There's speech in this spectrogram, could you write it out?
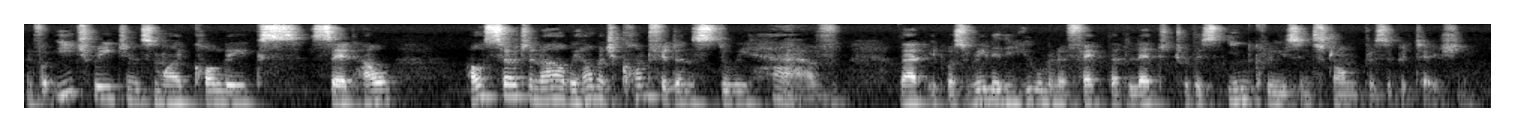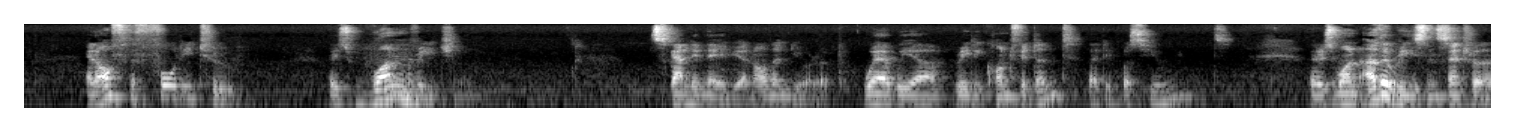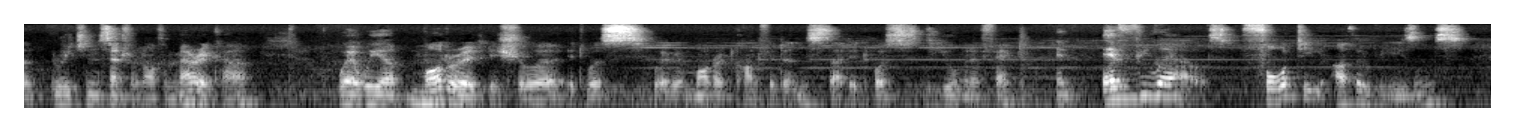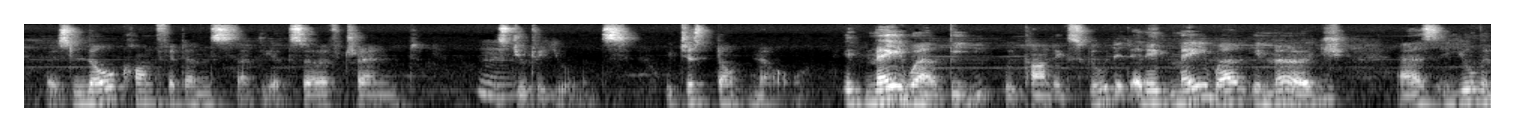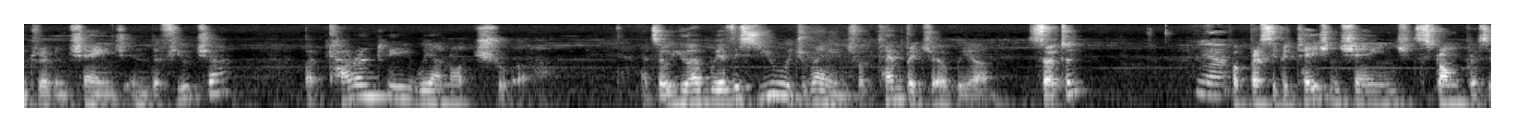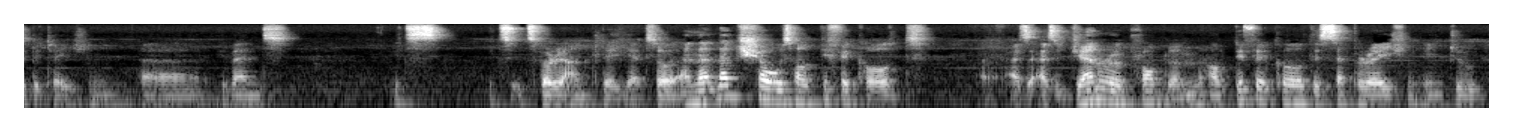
and for each regions my colleagues said how how certain are we how much confidence do we have that it was really the human effect that led to this increase in strong precipitation and of the 42 there's one hmm. region Scandinavia, Northern Europe, where we are really confident that it was humans. There is one other reason, central region, Central North America, where we are moderately sure it was where we moderate confidence that it was the human effect, and everywhere else, 40 other reasons, there's low confidence that the observed trend mm. is hmm. due to humans. We just don't know. It may well be, we can't exclude it, and it may well emerge as a human driven change in the future, but currently we are not sure. And so you have we have this huge range for temperature we are certain. Yeah. For precipitation change, strong precipitation uh, events, it's it's it's very unclear yet. So and that, that shows how difficult uh, as, as a general problem, how difficult this separation into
